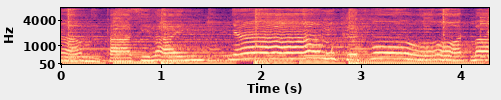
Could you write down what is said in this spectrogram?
น้ำตาสิไหลยามคือทอดบา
